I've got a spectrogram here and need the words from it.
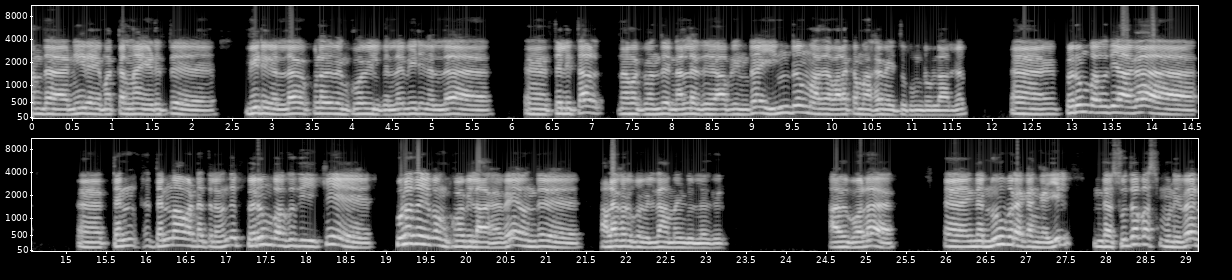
அந்த நீரை மக்கள்லாம் எடுத்து வீடுகளில் குலதெய்வம் கோவில்களில் வீடுகளில் தெளித்தால் நமக்கு வந்து நல்லது அப்படின்ற இன்றும் அதை வழக்கமாக வைத்து கொண்டுள்ளார்கள். பெரும்பகுதியாக தென் தென் மாவட்டத்தில் வந்து பெரும்பகுதிக்கு குலதெய்வம் கோவிலாகவே வந்து அழகர் கோவில் தான் அமைந்துள்ளது. அதுபோல இந்த நூபுர கங்கையில் இந்த சுதபஸ் முனிவர்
